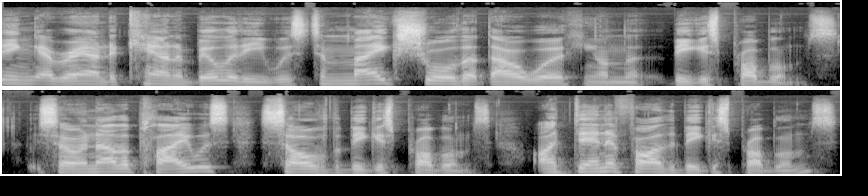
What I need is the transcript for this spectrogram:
thing around accountability was to make sure that they were working on the biggest problems. So another play was solve the biggest problems, identify the biggest problems,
